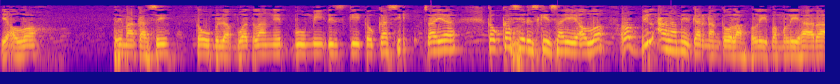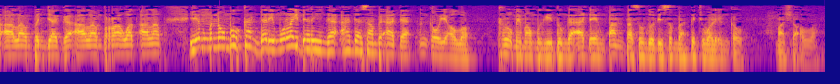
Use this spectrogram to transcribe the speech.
Ya Allah Terima kasih. Kau buat langit, bumi, rizki Kau kasih saya. Kau kasih rizki saya ya Allah. Rabbil alamin. Karena engkau lah peli, pemelihara alam Penjaga alam, perawat alam Yang menumbuhkan dari mulai dari nggak ada sampai ada. Engkau ya Allah. Kalau memang begitu nggak ada yang pantas untuk disembah kecuali engkau. Masya Allah.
